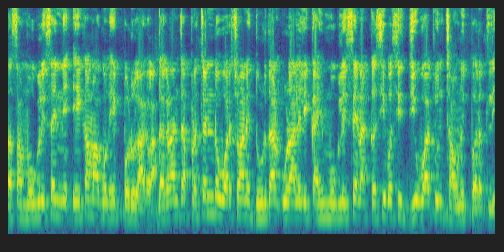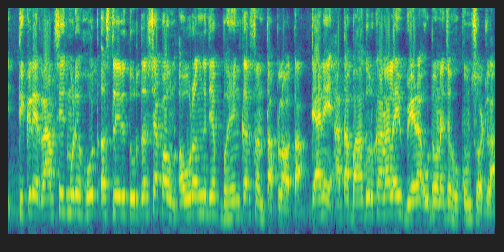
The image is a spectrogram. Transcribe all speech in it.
तसा मोगली सैन्य एका मागून एक पडू लागला. दगडांचा प्रचंड वर्षाने दुर्दान उडालेली काही मोगली सेना कशी बसी जीव वाचून छावणीत परतली. तिकडे रामसेजमुळे होत असलेली दुर्दशा पाहून औरंगजेब भयंकर संतापला होता. त्याने आता बहादूर खानालाही वेळा उठवण्याचा हुकूम सोडला.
